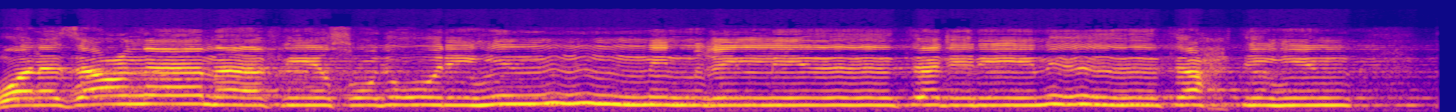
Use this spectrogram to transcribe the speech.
ونزعنا ما في صدورهم من غل تجري من تحتهم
